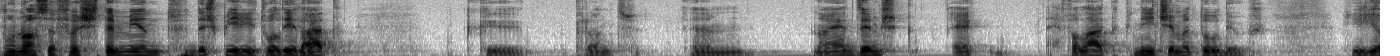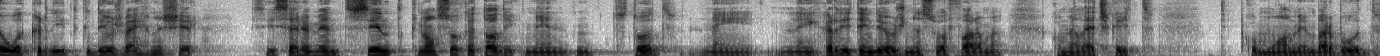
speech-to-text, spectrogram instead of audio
pelo nosso afastamento da espiritualidade, que, pronto, um, não é? Dizemos que é, é falado que Nietzsche matou Deus. E eu acredito que Deus vai renascer. Sinceramente, sinto que não sou católico nem de todo, nem, nem acredito em Deus na sua forma como ele é descrito. Tipo, como um homem barbudo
